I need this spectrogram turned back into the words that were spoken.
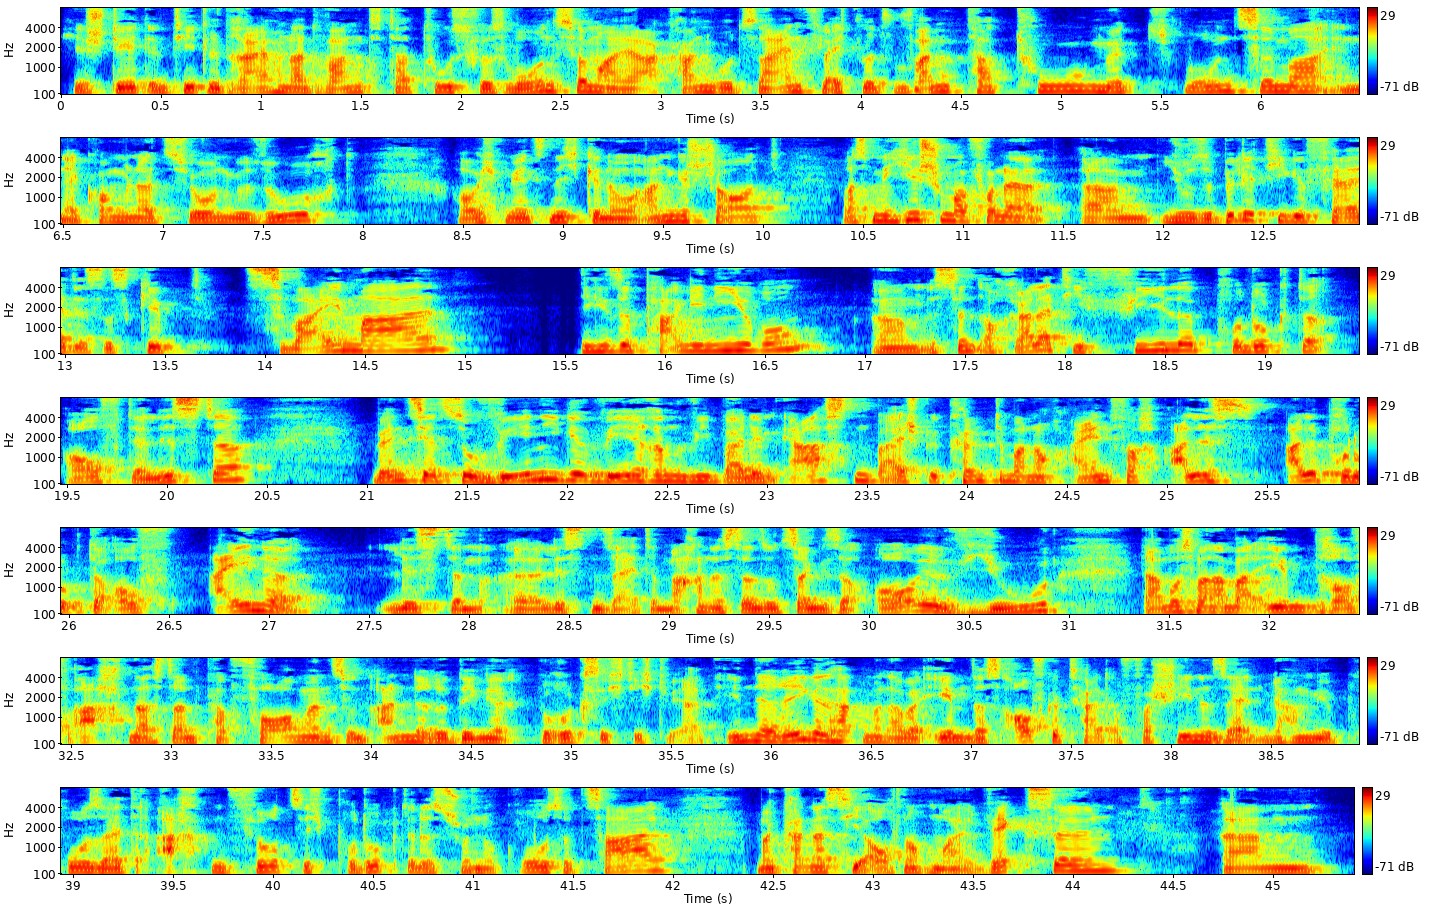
hier steht im Titel 300 Wandtattoos fürs Wohnzimmer. Ja, kann gut sein. Vielleicht wird Wandtattoo mit Wohnzimmer in der Kombination gesucht. Habe ich mir jetzt nicht genau angeschaut. Was mir hier schon mal von der ähm, Usability gefällt, ist, es gibt zweimal diese Paginierung. Ähm, es sind auch relativ viele Produkte auf der Liste. Wenn es jetzt so wenige wären wie bei dem ersten Beispiel, könnte man auch einfach alles, alle Produkte auf eine Liste, äh, Listenseite machen. Das ist dann sozusagen dieser All-View. Da muss man aber eben darauf achten, dass dann Performance und andere Dinge berücksichtigt werden. In der Regel hat man aber eben das aufgeteilt auf verschiedene Seiten. Wir haben hier pro Seite 48 Produkte, das ist schon eine große Zahl. Man kann das hier auch nochmal wechseln. Ähm,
